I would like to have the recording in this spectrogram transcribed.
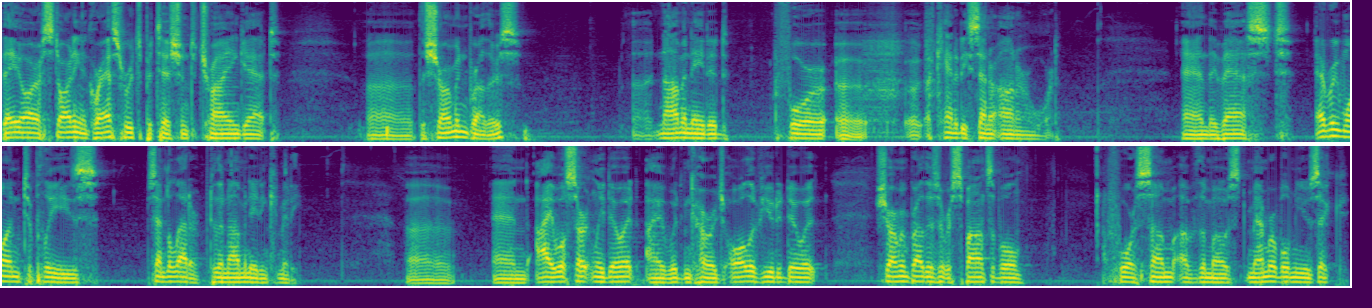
They are starting a grassroots petition to try and get uh, the Sherman brothers uh, nominated for uh, a Kennedy Center Honor Award and they've asked everyone to please send a letter to the nominating committee. Uh, and I will certainly do it. I would encourage all of you to do it. Sherman Brothers are responsible for some of the most memorable music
